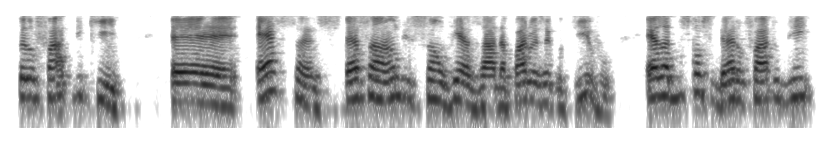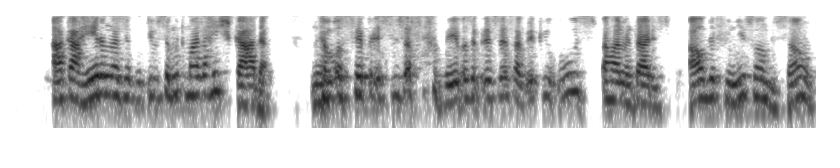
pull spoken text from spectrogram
pelo fato de que é, essas, essa ambição viesada para o executivo, ela desconsidera o fato de a carreira no executivo ser muito mais arriscada. Né? Você precisa saber, você precisa saber que os parlamentares, ao definir sua ambição,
